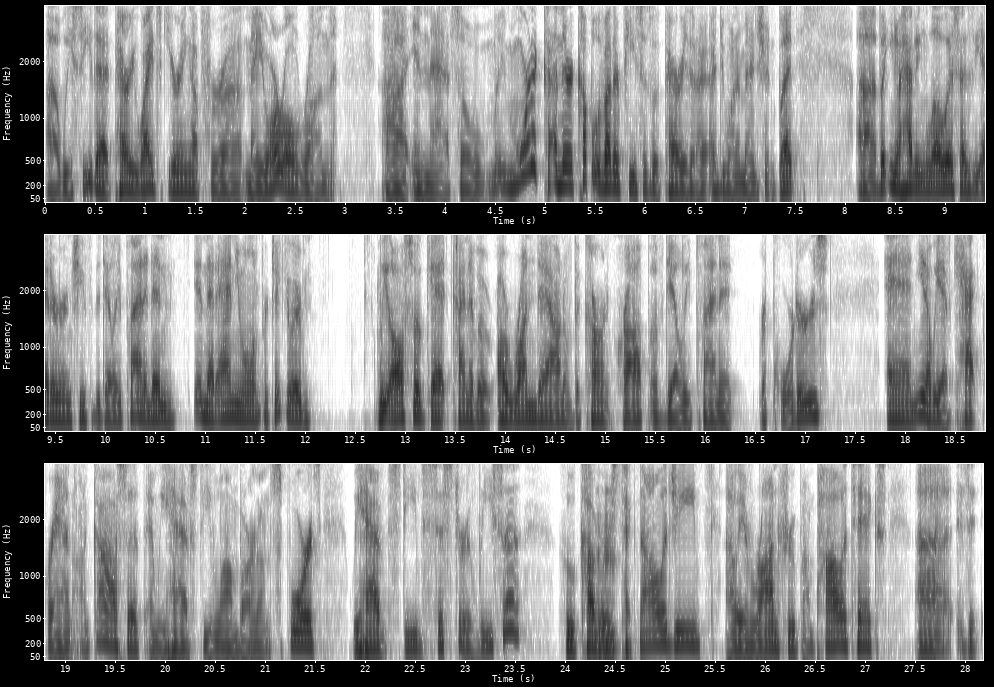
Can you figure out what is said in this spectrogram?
uh, we see that Perry White's gearing up for a mayoral run uh, in that. So more to, and there are a couple of other pieces with Perry that I, I do want to mention, but uh, but you know, having Lois as the editor in chief of the Daily Planet, and in that annual in particular we also get kind of a, a rundown of the current crop of Daily Planet reporters. And, you know, we have Cat Grant on gossip and we have Steve Lombard on sports. We have Steve's sister, Lisa, who covers mm-hmm. technology. Uh, we have Ron Troupe on politics. Uh, is it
